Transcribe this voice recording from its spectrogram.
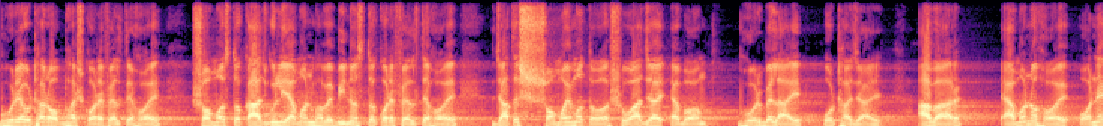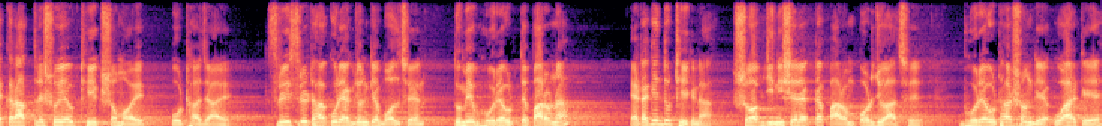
ভোরে ওঠার অভ্যাস করে ফেলতে হয়। সমস্ত কাজগুলি এমনভাবে বিনষ্ট করে ফেলতে হয়, যাতে সময় মতো শোয়া যায় এবং ভোরবেলায় ওঠা যায়। আবার এমনও হয়, অনেক রাত্রে শুয়েও ঠিক সময় ওঠা যায়। শ্রী শ্রী ঠাকুর একজনকে বলছেন, তুমি ভোরে উঠতে পারো না? এটা কিন্তু ঠিক না। সব জিনিসের একটা পারম্পর্য আছে। ভোরে ওঠার সঙ্গে ওয়ার্কে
